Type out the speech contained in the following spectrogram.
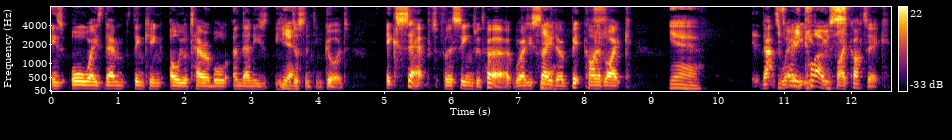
is always them thinking, "Oh, you're terrible," and then he's he Yeah. does something good. Except for the scenes with her, where as you say, Yeah. they're a bit kind of like yeah. that's He's where very he- close. psychotic.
